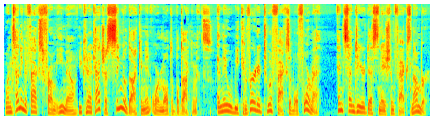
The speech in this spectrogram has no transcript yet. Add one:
When sending a fax from email, you can attach a single document or multiple documents, and they will be converted to a faxable format and sent to your destination fax number.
